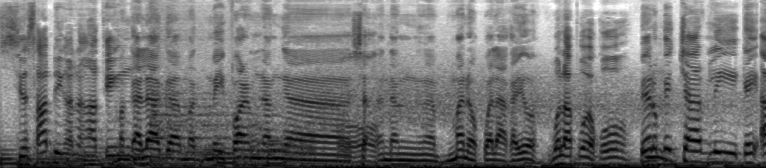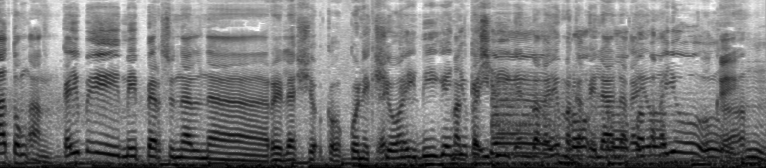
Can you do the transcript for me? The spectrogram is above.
sinasabi nga ng ating Mag-alaga, mag may farm ng ah, Oo. sa, ng ah, manok, wala kayo. wala po ako. Pero kay Charlie, kay Atong Ang, kayo ba eh, may personal na relasyon, connection? Kaibigan niyo ba siya? Magkaibigan ba kayo? Magkakilala kayo? ba kayo? Okay. Mhm.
